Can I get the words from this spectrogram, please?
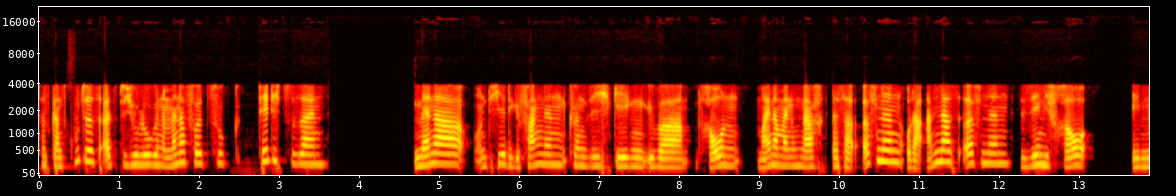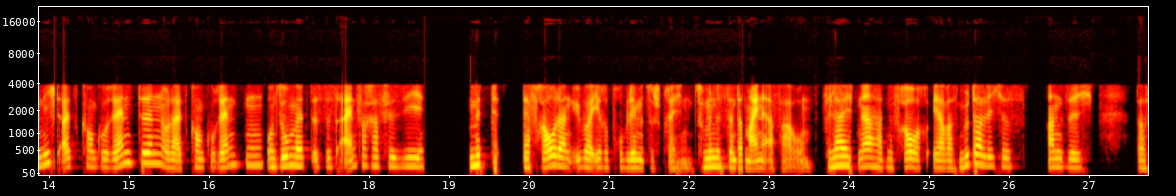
dass es ganz gut ist, als Psychologin im Männervollzug tätig zu sein. Männer und hier die Gefangenen können sich gegenüber Frauen meiner Meinung nach besser öffnen oder anders öffnen. Sie sehen die Frau eben nicht als Konkurrentin oder als Konkurrenten und somit ist es einfacher für sie, mit der Frau dann über ihre Probleme zu sprechen. Zumindest sind das meine Erfahrungen. Vielleicht ne, hat eine Frau auch eher was Mütterliches an sich. Das,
